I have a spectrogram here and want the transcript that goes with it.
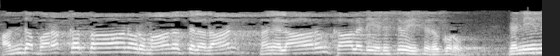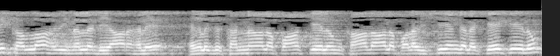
அந்த பறக்கத்தான ஒரு மாதத்துல தான் நாங்க எல்லாரும் காலடி எடுத்து வைத்திருக்கிறோம். கண்ணியமிக்க அல்லாஹவி நல்லடியார்களே எங்களுக்கு கண்ணால பாக்கலும் காதால பல விஷயங்களை கேட்கலும்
